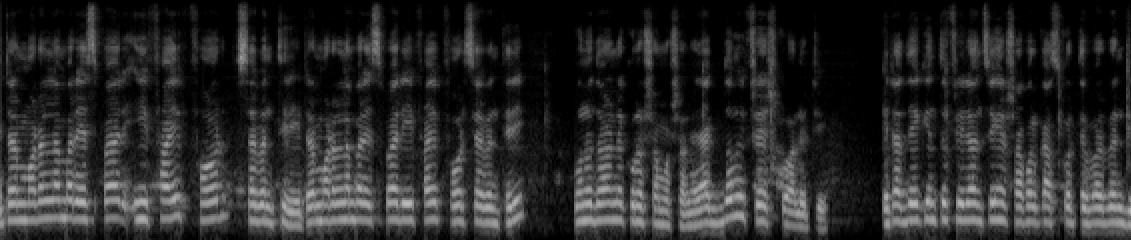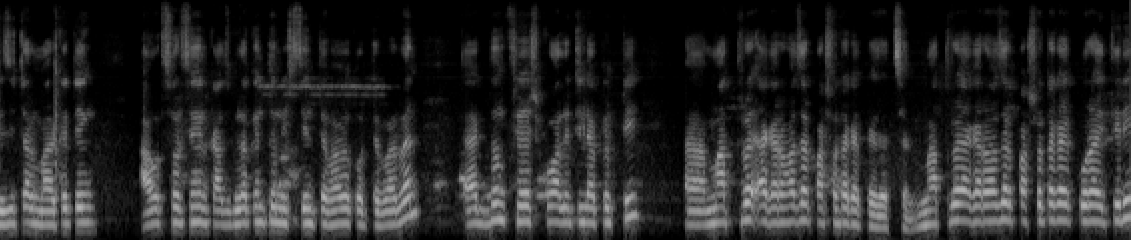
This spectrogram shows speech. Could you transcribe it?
এটার model number Aspire E five four seven three এটার model number Aspire E five four seven three কোনো ধরনের কোনো সমস্যা নেই, একদমই ফ্রেশ কোয়ালিটি এটা দিয়ে কিন্তু ফ্রিল্যান্সিং এর সকল কাজ করতে পারবেন ডিজিটাল মার্কেটিং আউটসোর্সিং এর কাজগুলো কিন্তু নিশ্চিন্তভাবে করতে পারবেন। একদম ফ্রেশ কোয়ালিটি ল্যাপটপটি মাত্র এগারো হাজার পাঁচশো টাকায় পেয়ে যাচ্ছেন। মাত্র এগারো হাজার পাঁচশো টাকায় কোরাই থ্রি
